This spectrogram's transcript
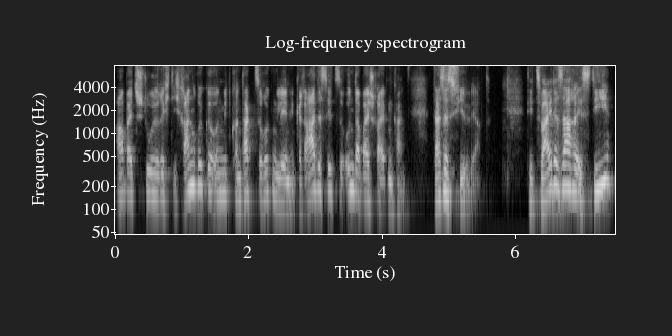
Arbeitsstuhl richtig ranrücke und mit Kontakt zur Rückenlehne gerade sitze und dabei schreiben kann. Das ist viel wert. Die zweite Sache ist die,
